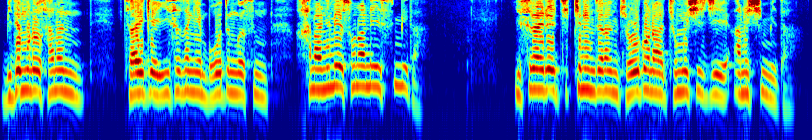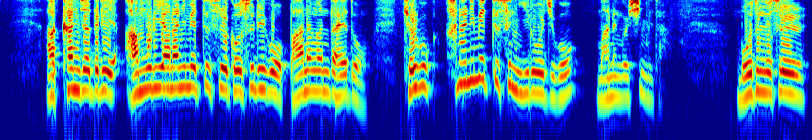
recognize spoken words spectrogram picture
믿음으로 사는 자에게 이 세상의 모든 것은 하나님의 손안에 있습니다. 이스라엘을 지키는 자는 졸거나 주무시지 않으십니다. 악한 자들이 아무리 하나님의 뜻을 거스리고 반항한다 해도 결국 하나님의 뜻은 이루어지고 마는 것입니다. 모든 것을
